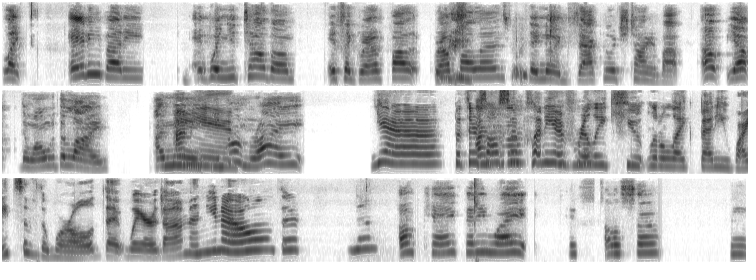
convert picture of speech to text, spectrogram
Like anybody, eh, when you tell them it's a grandpa grandpa lens, they know exactly what you're talking about. Oh, yep, the one with the line. I mean, mean- you know I'm right. yeah, but there's also Uh-huh. plenty of really cute little like Betty Whites of the world that wear them and you know, they're no, Okay, Betty White is also in,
